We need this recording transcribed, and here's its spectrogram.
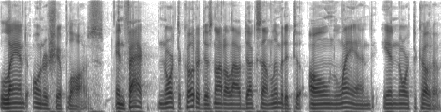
land ownership laws. In fact, North Dakota does not allow Ducks Unlimited to own land in North Dakota.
